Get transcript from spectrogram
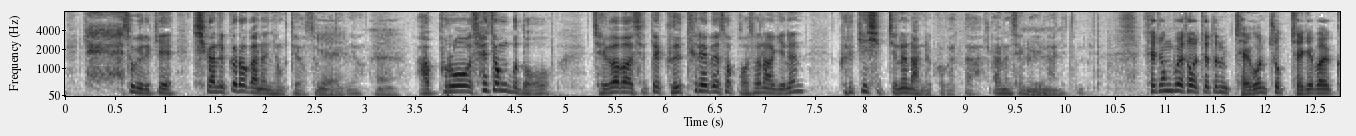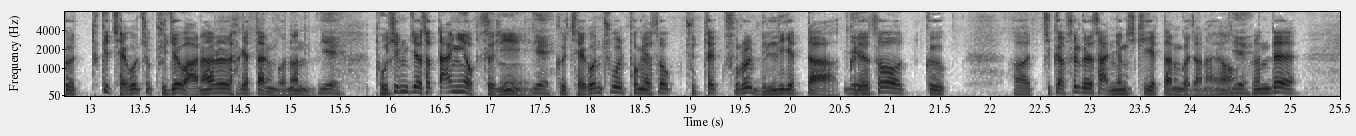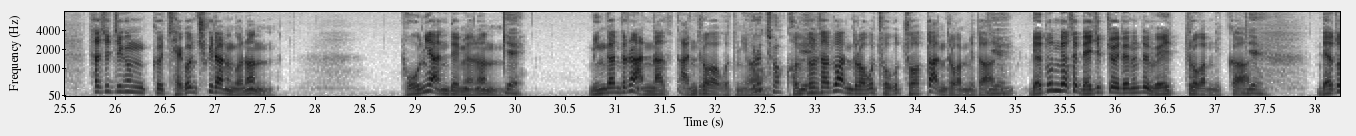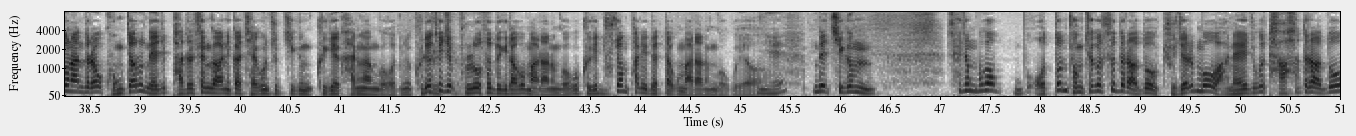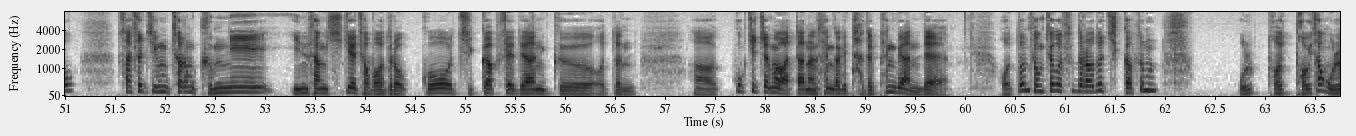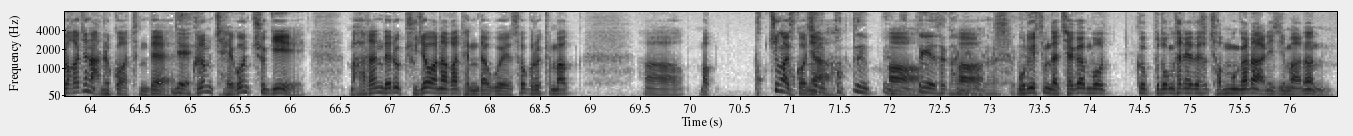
계속 이렇게 시간을 끌어가는 형태였었거든요. 예. 예. 앞으로 새 정부도 제가 봤을 때 그 트랩에서 벗어나기는 그렇게 쉽지는 않을 것 같다라는 생각이 음. 많이 듭니다. 새 정부에서 어쨌든 재건축 재개발 그 특히 재건축 규제 완화를 하겠다는 거는 예. 도심지에서 땅이 없으니 예. 그 재건축을 통해서 주택 수를 늘리겠다. 예. 그래서 예. 그 어, 집값을 그래서 안정시키겠다는 거잖아요. 예. 그런데 사실 지금 그 재건축이라는 거는 돈이 안 되면은 예. 민간들은 안, 나, 안 들어가거든요. 그렇죠. 건설사도 예. 안 들어가고 조합도 안 들어갑니다. 내돈 내서 내 집 줘야 되는데 왜 들어갑니까? 내 돈 안 들어가고 공짜로 내 집 받을 생각하니까 재건축 지금 그게 가능한 거거든요. 그래서 그렇죠. 이제 불로소득이라고 말하는 거고 그게 투전판이 됐다고 말하는 거고요. 예. 근데 지금 새 정부가 어떤 정책을 쓰더라도 규제를 뭐 완화해주고 다 하더라도 사실 지금처럼 금리 인상 시기에 접어들었고 집값에 대한 그 어떤 어 꼭지점에 왔다는 생각이 다들 팽배한데 어떤 정책을 쓰더라도 집값은 더, 더 이상 올라가지는 않을 것 같은데 예. 그럼 재건축이 말한 대로 규제 완화가 된다고 해서 그렇게 막, 어, 막 폭증할 폭증, 거냐. 폭등, 어, 폭등해서 가격이 어, 올라갈 거냐. 모르겠습니다. 제가 뭐 그 부동산에 대해서 전문가는 아니지만은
